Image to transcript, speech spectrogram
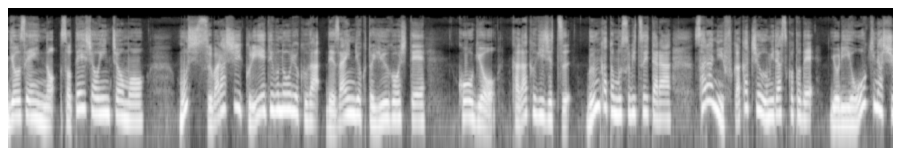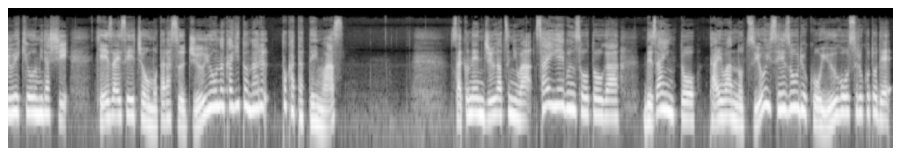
行政院の蘇定省委員長も、もし素晴らしいクリエイティブ能力がデザイン力と融合して工業、科学技術、文化と結びついたら、さらに付加価値を生み出すことで、より大きな収益を生み出し、経済成長をもたらす重要な鍵となると語っています。昨年10月には蔡英文総統がデザインと台湾の強い製造力を融合することで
